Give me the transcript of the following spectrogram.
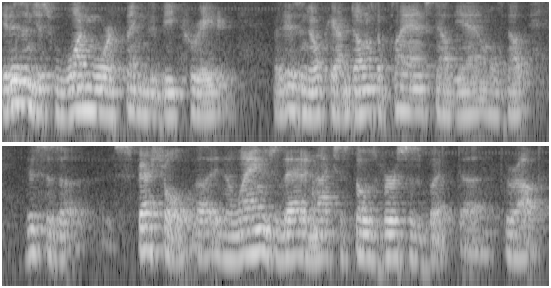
It isn't just one more thing to be created. It isn't okay. I'm done with the plants now, the animals now. This is a special uh, in the language of that, and not just those verses, but uh, throughout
